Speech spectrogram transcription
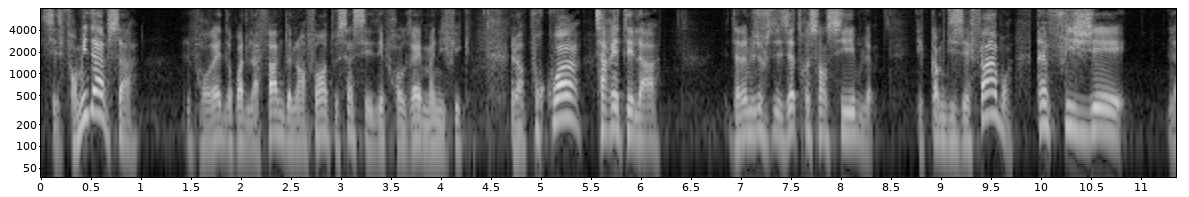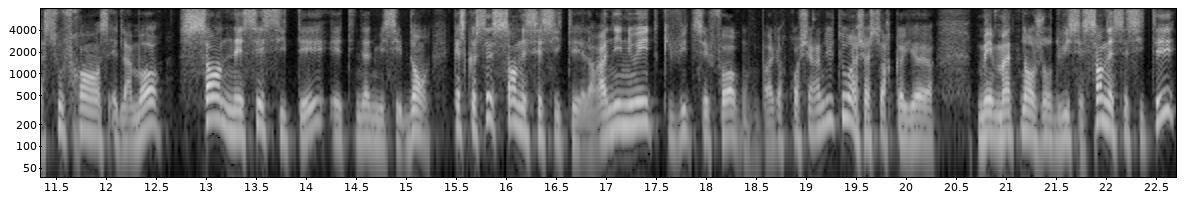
C'est formidable ça. Le progrès, le droit de la femme, de l'enfant, tout ça, c'est des progrès magnifiques. Alors pourquoi s'arrêter là? Dans la mesure où des êtres sensibles, et comme disait Fabre, infliger la souffrance et de la mort sans nécessité est inadmissible. Donc, qu'est-ce que c'est sans nécessité? Alors, un Inuit qui vit de ses phoques, on ne peut pas lui reprocher rien du tout, un chasseur-cueilleur. Mais maintenant, aujourd'hui, c'est sans nécessité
